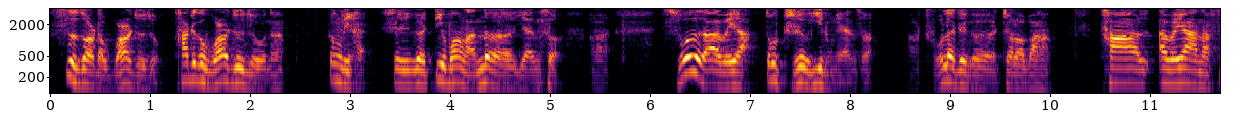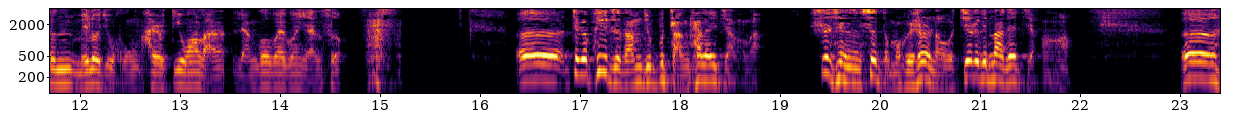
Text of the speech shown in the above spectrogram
四座的五二九九，它这个五二九九呢。更厉害，是一个帝王蓝的颜色啊！所有的艾维亚都只有一种颜色啊，除了这个焦乐八，它艾维亚呢分梅洛酒红还有帝王蓝两个外观颜色。呃，这个配置咱们就不展开来讲了。事情是怎么回事呢？我接着跟大家讲啊。呃，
